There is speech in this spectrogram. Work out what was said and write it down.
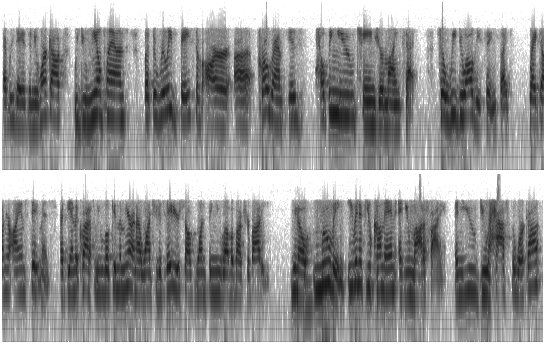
Every day is a new workout. We do meal plans. But the really base of our uh, program is helping you change your mindset. So we do all these things like write down your I am statements. At the end of class, we look in the mirror and I want you to say to yourself one thing you love about your body. You know, moving, even if you come in and you modify and you do half the workout,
